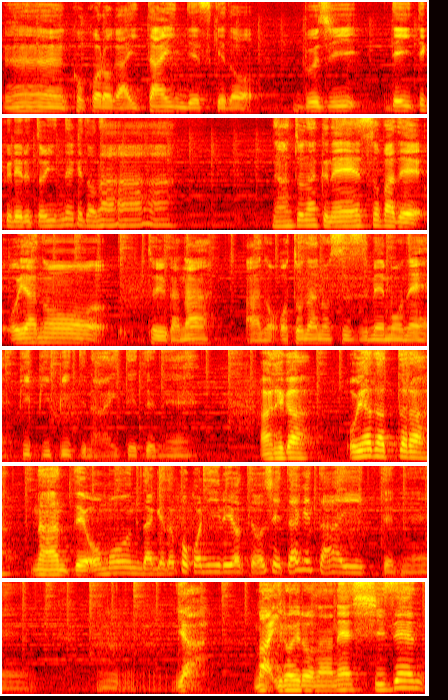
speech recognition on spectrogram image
うん心が痛いんですけど無事でいてくれるといいんだけどな。なんとなくねそばで親のというかなあの大人のスズメもねピッピッピッって泣いててね。あれが親だったらなんて思うんだけどここにいるよって教えてあげたいってね、うん、いやまあいろいろなね自然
